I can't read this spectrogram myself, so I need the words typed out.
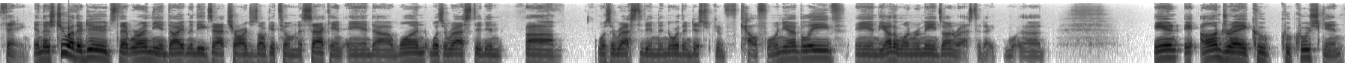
thing. And there's two other dudes that were in the indictment, the exact charges. I'll get to them in a second. And uh, one was arrested in uh, was arrested in the Northern District of California, I believe, and the other one remains unarrested. Uh, and Andrey Kukushkin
